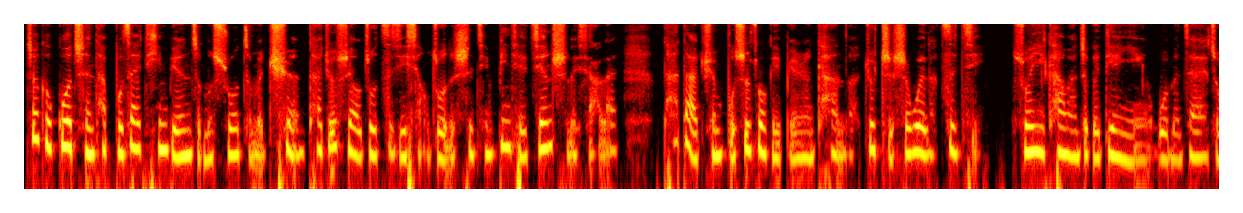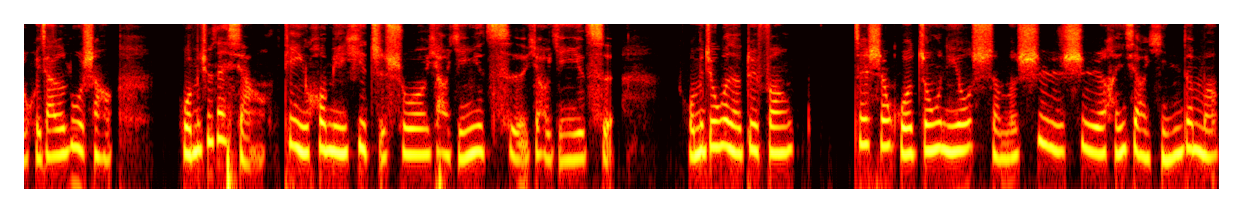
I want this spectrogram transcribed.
这个过程，他不再听别人怎么说、怎么劝，他就是要做自己想做的事情，并且坚持了下来。他打拳不是做给别人看的，就只是为了自己。所以看完这个电影，我们在走回家的路上，我们就在想，电影后面一直说要赢一次，要赢一次，我们就问了对方，在生活中你有什么事是很想赢的吗？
